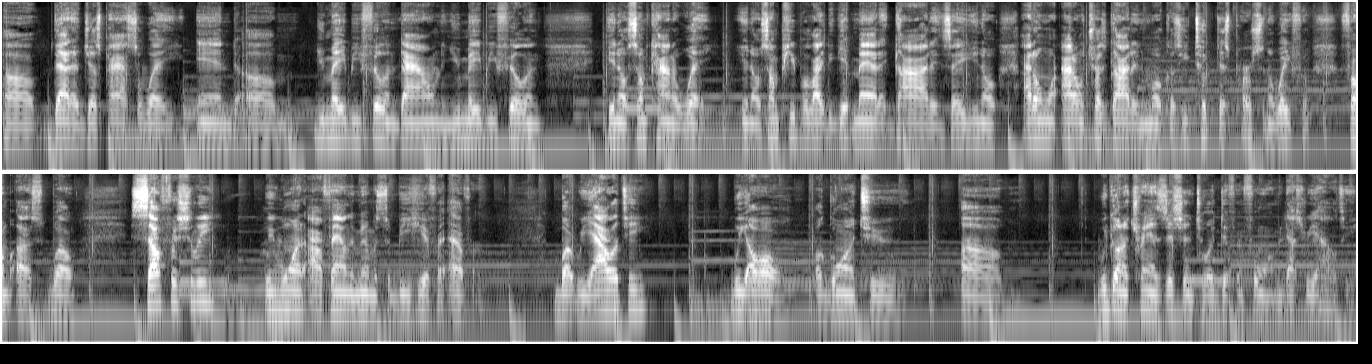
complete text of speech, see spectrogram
uh, that have just passed away, and um, you may be feeling down, and you may be feeling, you know, some kind of way. You know, some people like to get mad at God and say, you know, I don't want, I don't trust God anymore because He took this person away from from us. Well, selfishly, we want our family members to be here forever, but reality, we all are going to, uh, we're going to transition to a different form, that's reality,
